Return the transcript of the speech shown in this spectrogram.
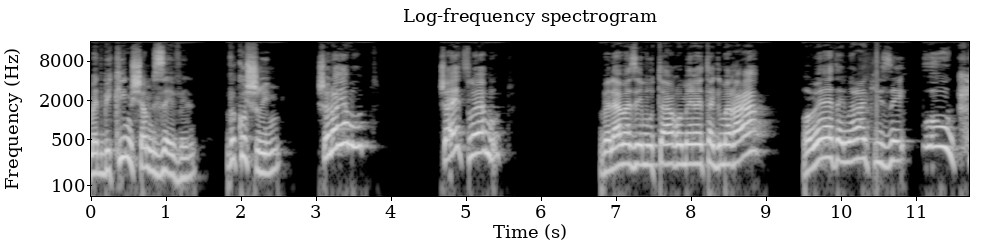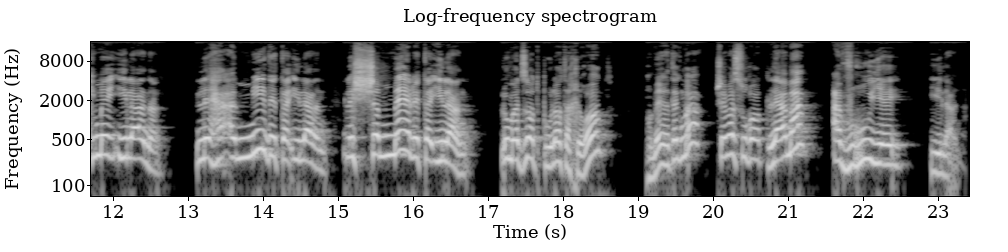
מדביקים שם זבל וקושרים שלא ימות, שהעץ לא ימות. ולמה זה מותר, אומרת הגמרא? אומרת הגמרא כי זה אוקמי אילנה, להעמיד את האילן, לשמר את האילן. לעומת זאת, פעולות אחרות, אומרת הגמרא, שהן אסורות. למה? אברוי אילנה.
